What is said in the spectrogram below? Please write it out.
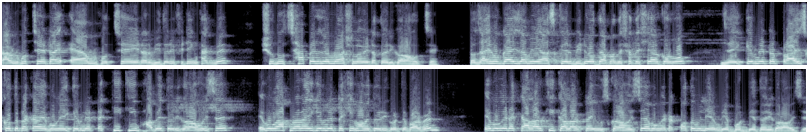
কারণ হচ্ছে এটা এম হচ্ছে এটার ভিতরে ফিটিং থাকবে। শুধু ছাপের জন্য আসলে এটা তৈরি করা হচ্ছে। তো যাই হোক গাইজ আমি আজকের ভিডিওতে আপনাদের সাথে শেয়ার করব। যে এই ক্যাবিনেটটার প্রাইস কত টাকা এবং এই ক্যাবিনেটটা কি কি ভাবে তৈরি করা হয়েছে এবং আপনারা এই ক্যাবিনেটটা কীভাবে তৈরি করতে পারবেন এবং এটা কালার কি কালারটা ইউজ করা হয়েছে এবং এটা কত মিলি এমডিএফ বোর্ড দিয়ে তৈরি করা হয়েছে।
